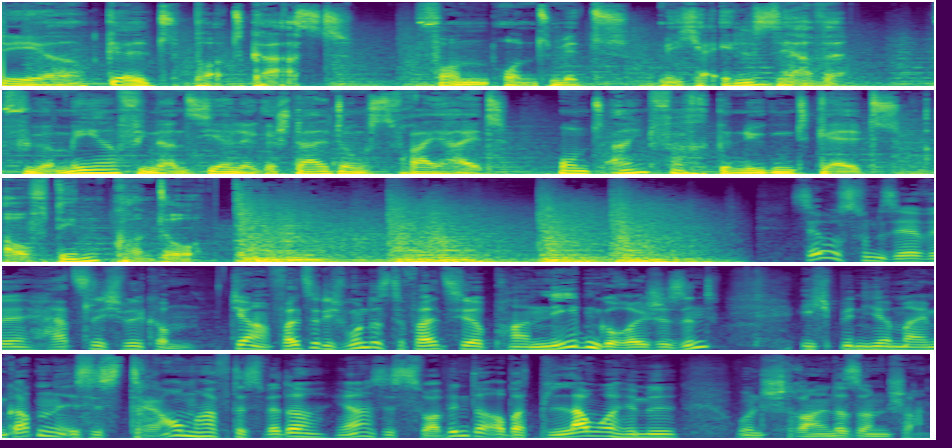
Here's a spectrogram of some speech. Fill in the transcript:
Der Geldpodcast von und mit Michael Serve. Für mehr finanzielle Gestaltungsfreiheit und einfach genügend Geld auf dem Konto. Servus vom Serve, herzlich willkommen. Tja, falls du dich wunderst, falls hier ein paar Nebengeräusche sind, ich bin hier in meinem Garten, es ist traumhaftes Wetter, ja, es ist zwar Winter, aber blauer Himmel und strahlender Sonnenschein.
